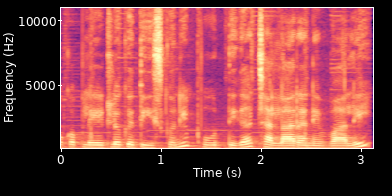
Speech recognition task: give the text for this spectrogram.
ఒక ప్లేట్లోకి తీసుకొని పూర్తిగా చల్లారనివ్వాలి.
